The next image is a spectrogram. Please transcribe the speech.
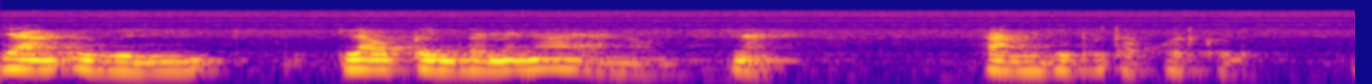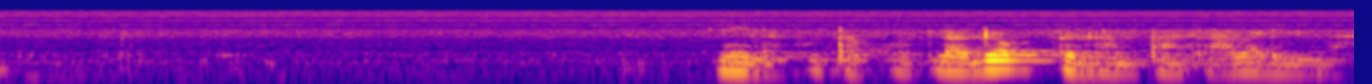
อย่างอื่นเราเป็นไปไม่ได้อนนท์นั่นฟังที่พุทธพจน์ก็ดีนี่แหละพุทธพจน์เรายกเป็นคำภาษาบาลีมา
